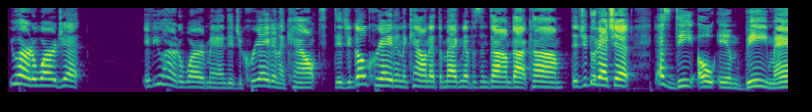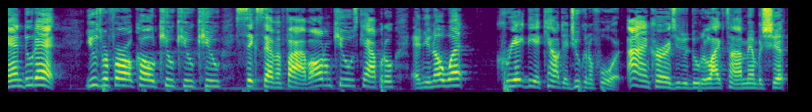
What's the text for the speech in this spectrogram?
you heard a word yet? If you heard a word, man, did you create an account? Did you go create an account at themagnificentdomb.com? Did you do that yet? That's D O M B, man. Do that. Use referral code QQQ675. All them Q's capital. And you know what? Create the account that you can afford. I encourage you to do the lifetime membership.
